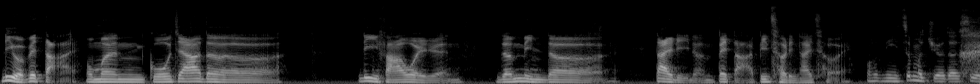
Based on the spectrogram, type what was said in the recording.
立委被打、欸，我们国家的立法委员、人民的代理人被打，比扯铃还扯、欸，哦，你这么觉得是？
